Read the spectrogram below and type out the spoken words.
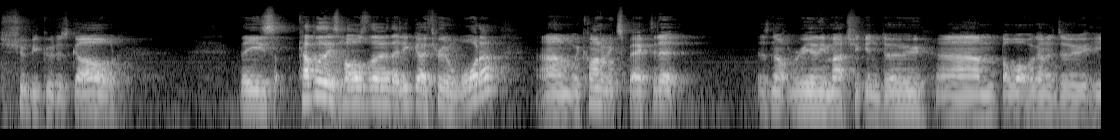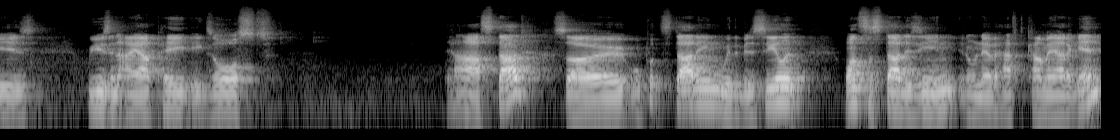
should be good as gold. These couple of these holes though, they did go through the water. Um, we kind of expected it. There's not really much you can do, um, but what we're going to do is we use an ARP exhaust uh, stud. So we'll put stud in with a bit of sealant. Once the stud is in, it'll never have to come out again.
